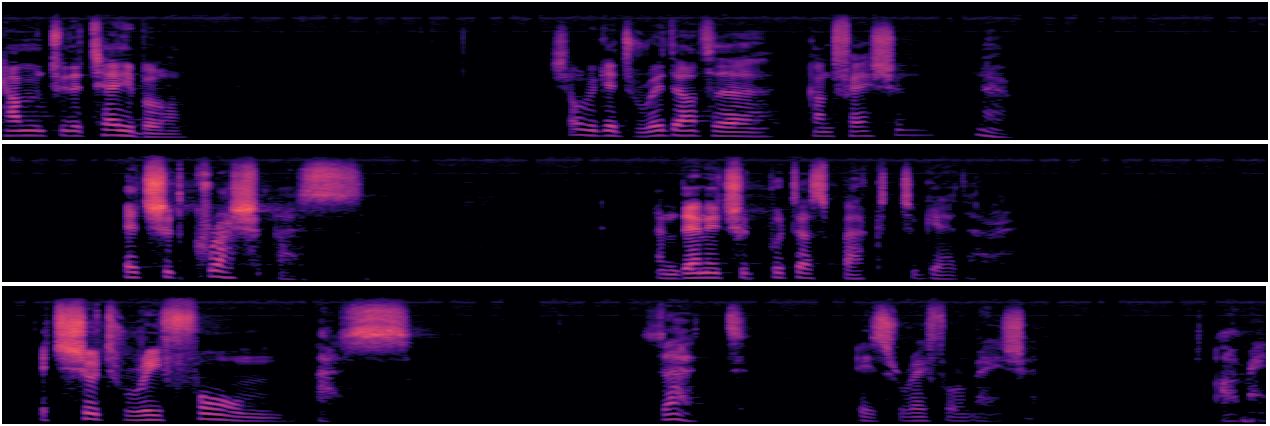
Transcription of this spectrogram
come to the table. Shall we get rid of the confession? No. It should crush us. And then it should put us back together. It should reform us. That is reformation. Amen.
